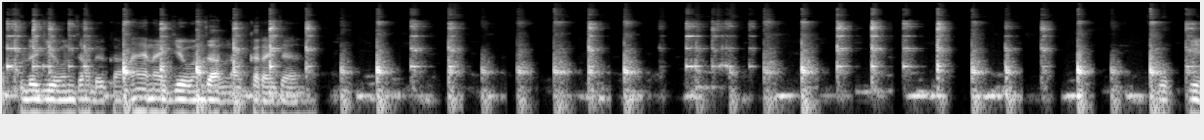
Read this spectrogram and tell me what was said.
आपलं जेवण झालं का? नाही नाही जेवण झालं नाही करायचं. ओके.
